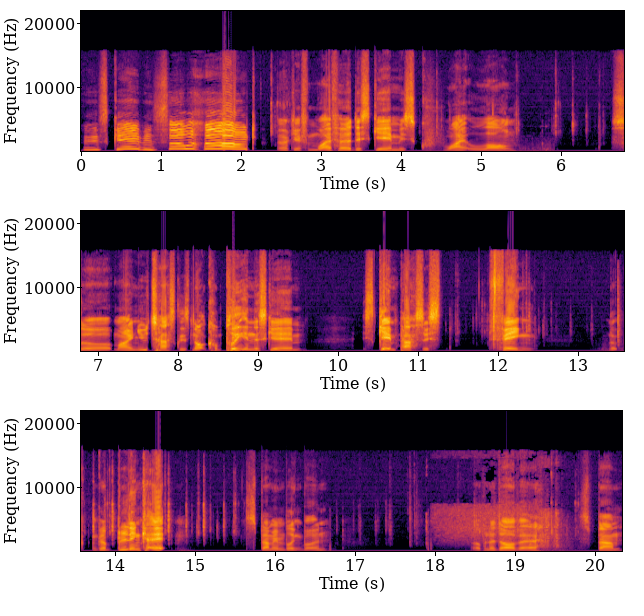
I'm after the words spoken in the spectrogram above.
This game is so hard! Okay, from what I've heard, this game is quite long. So, my new task is not completing this game, it's getting past this thing. Look, I'm gonna blink at it. Spamming blink button. Open the door there. Spam.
